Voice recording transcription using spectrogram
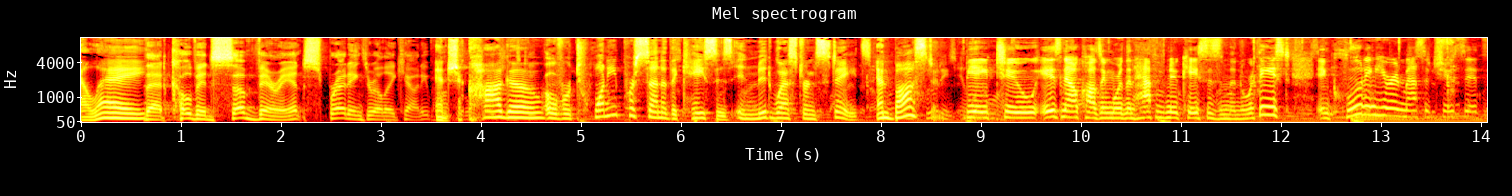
LA. That COVID subvariant spreading through LA County. And Chicago. Over 20% of the cases in Midwestern states. And Boston. BA2 is now causing more than half of new cases in the Northeast, including here in Massachusetts.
